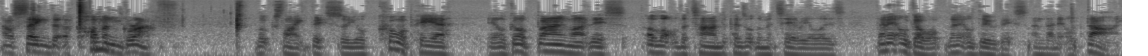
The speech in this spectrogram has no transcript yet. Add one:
I was saying that a common graph looks like this. So you'll come up here, it'll go bang like this a lot of the time, depends what the material is. Then it'll go up, then it'll do this, and then it'll die.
